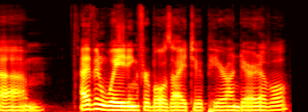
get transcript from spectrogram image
Um, I've been waiting for Bullseye to appear on Daredevil.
